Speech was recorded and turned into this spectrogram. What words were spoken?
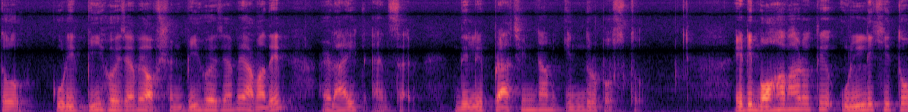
তো কুড়ির বি হয়ে যাবে অপশন বি হয়ে যাবে আমাদের রাইট অ্যান্সার দিল্লির প্রাচীন নাম ইন্দ্রপ্রস্থ। এটি মহাভারতে উল্লিখিত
